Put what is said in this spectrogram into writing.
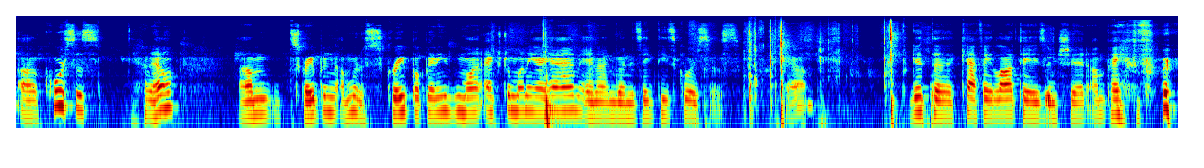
uh, courses, you know. I'm scraping, I'm going to scrape up any extra money I have, and I'm going to take these courses. Yeah. Forget the cafe lattes and shit. I'm paying for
